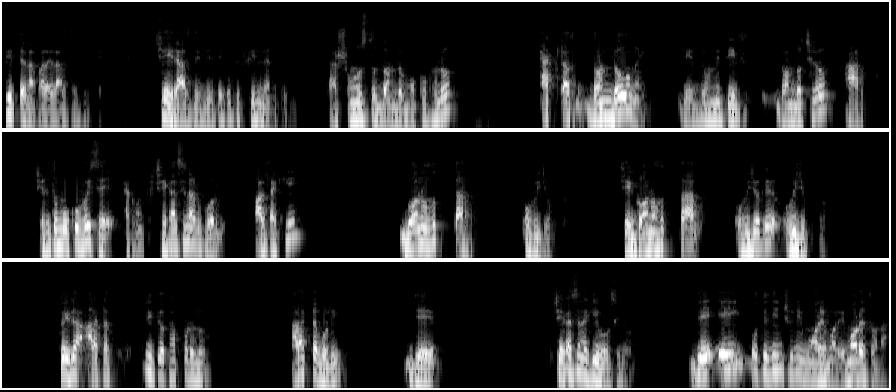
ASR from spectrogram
ফিরতে না পারে রাজনীতিতে। সেই রাজনীতিতে কিন্তু ফিরলেন তিনি। তার সমস্ত দণ্ড মুকুব হলো। একটা দণ্ডও নেই যে দুর্নীতির দণ্ড ছিল, আর সেটা তো মুকুব হয়েছে। এখন শেখ হাসিনার উপর পাল্টা কি? গণহত্যার অভিযোগ। সেই গণহত্যার অভিযোগে অভিযুক্ত। তো এটা আরেকটা তৃতীয় থাপ্পড় হলো। আরেকটা বলি যে শেখ হাসিনা কি বলছিল? যে এই প্রতিদিন শুনি মরে মরে মরে তো না।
